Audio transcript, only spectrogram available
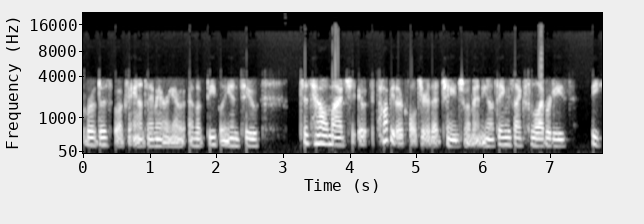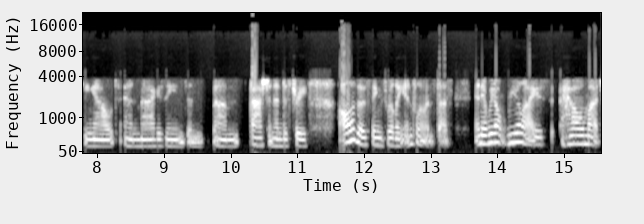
wrote this book, Anti Mary, I, I looked deeply into just how much it's popular culture that changed women. You know, things like celebrities speaking out and magazines and um, fashion industry, all of those things really influenced us. And we don't realize how much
